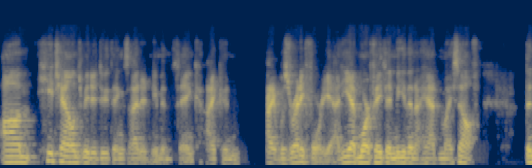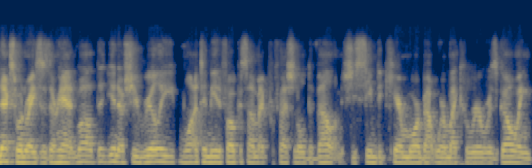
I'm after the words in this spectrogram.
Um, he challenged me to do things I didn't even think I could, I was ready for. Yet. He had more faith in me than I had in myself. The next one raises their hand. Well, you know, she really wanted me to focus on my professional development. She seemed to care more about where my career was going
